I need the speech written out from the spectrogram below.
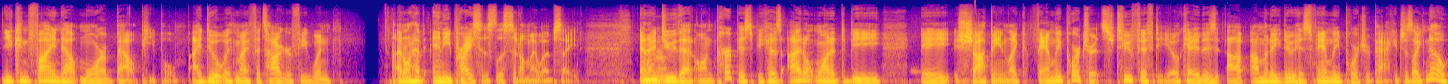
you can find out more about people i do it with my photography when i don't have any prices listed on my website and I do that on purpose because I don't want it to be a shopping like family portraits, 250. Okay, this, uh, I'm going to do his family portrait package. It's like, no,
